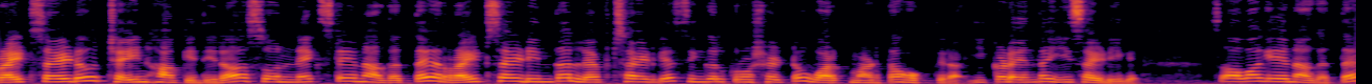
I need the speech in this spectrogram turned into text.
ರೈಟ್ ಸೈಡು ಚೈನ್ ಹಾಕಿದ್ದೀರಾ? ಸೊ ನೆಕ್ಸ್ಟ್ ಏನಾಗುತ್ತೆ? ರೈಟ್ ಸೈಡಿಂದ ಲೆಫ್ಟ್ ಸೈಡ್ಗೆ ಸಿಂಗಲ್ ಕ್ರೋಶೆಟ್ಟು ವರ್ಕ್ ಮಾಡ್ತಾ ಹೋಗ್ತೀರಾ? ಈ ಕಡೆಯಿಂದ ಈ ಸೈಡಿಗೆ ಸೊ ಅವಾಗ ಏನಾಗುತ್ತೆ?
